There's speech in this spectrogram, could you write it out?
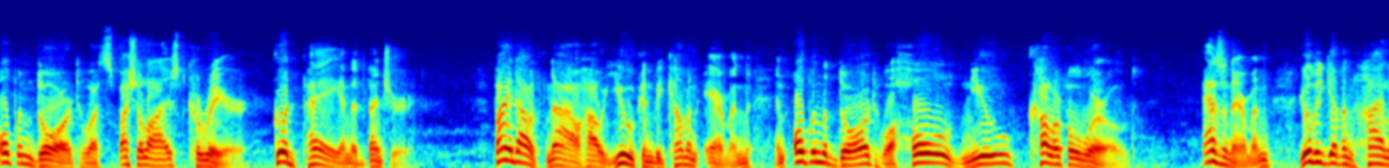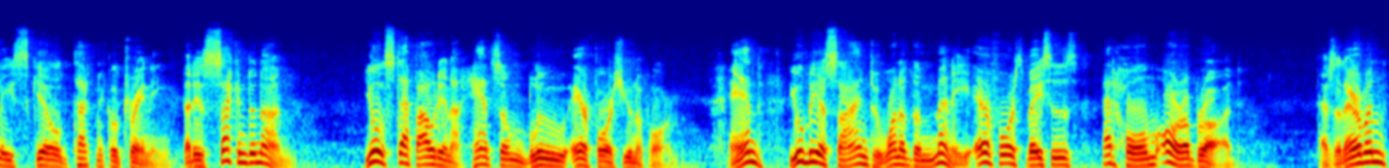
open door to a specialized career, good pay, and adventure. Find out now how you can become an airman and open the door to a whole new, colorful world. As an airman, you'll be given highly skilled technical training that is second to none. You'll step out in a handsome blue Air Force uniform, and you'll be assigned to one of the many Air Force bases at home or abroad. As an airman,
